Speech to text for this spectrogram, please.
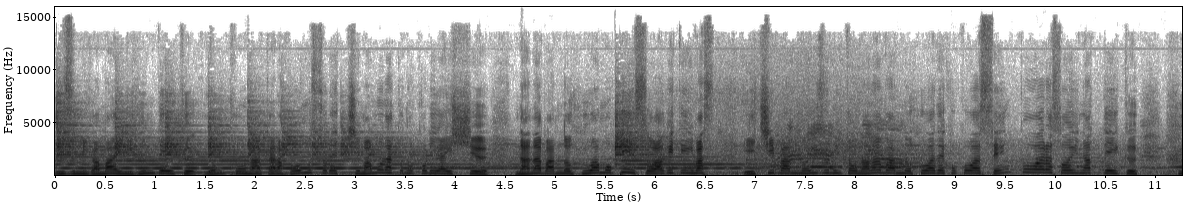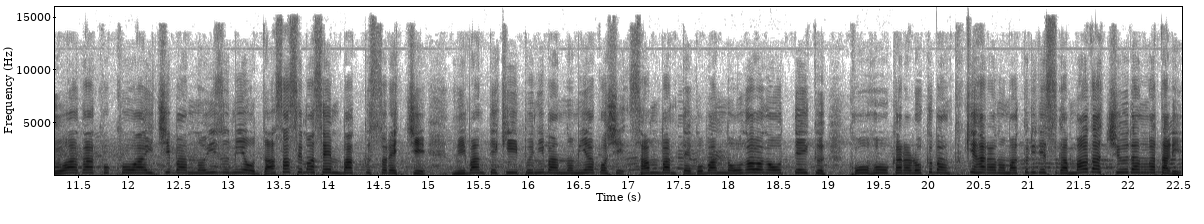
泉が前に踏んでいく4コーナーからホームストレッチ間もなく残りが1周。7番の不破もペースを上げています。1番の泉と7番の不破でここは先行争いになっていく。不破がここは1番の泉を出させません。バックストレッチ。2番手キープ2番の宮越。3番手5番の小川が追っていく。後方から6番久木原のまくりですがまだ中段あたり。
